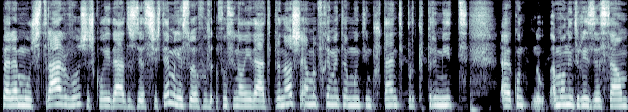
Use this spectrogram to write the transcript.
para mostrar-vos as qualidades desse sistema e a sua funcionalidade. Para nós é uma ferramenta muito importante porque permite a, a monitorização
